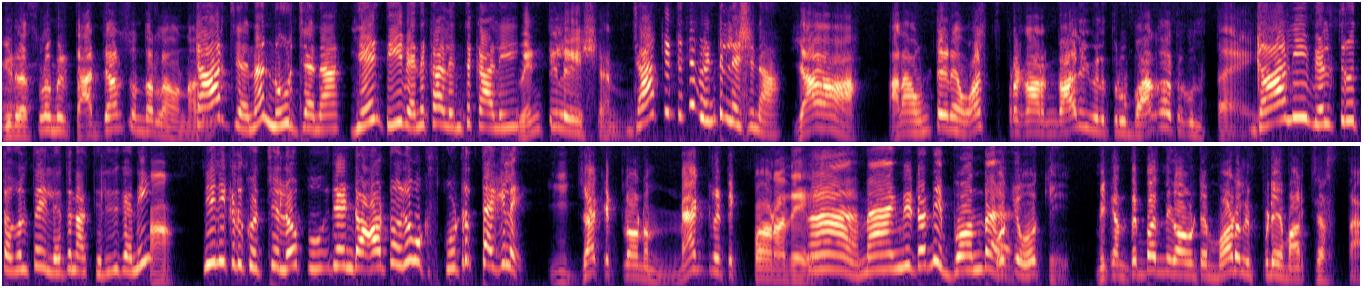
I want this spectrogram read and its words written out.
ఈ డ్రెస్లో మీరు టార్జాన్ సుందర్లా ఉన్నారు. చార్ జన నూరు జన ఏంటి వెనకాల ఎంత ఖాళీ? వెంటిలేషన్ జాకెట్కి వెంటిలేషనా యా అలా ఉంటేనే వాస్తు ప్రకారం గాలి వెలుతురు బాగా తగులుతాయి. గాలి వెలుతురు తగులుతాయి లేదో నాకు తెలియదు ఆ. నేను ఇక్కడికి వచ్చే లోపు రెండు ఆటోలు ఒక స్కూటర్ తగిలే ఈ జాకెట్లో ఉన్న మ్యాగ్నెటిక్ పవర్ అదే. మ్యాగ్నెట్ అని బొంద ఓకే ఓకే. మీకు అంత ఇబ్బందిగా ఉంటే మోడల్ ఇప్పుడే మార్చేస్తా.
